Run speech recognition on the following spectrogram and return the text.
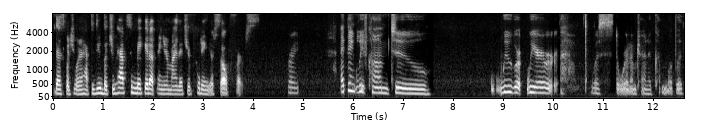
that's what you want to have to do, but you have to make it up in your mind that you're putting yourself first. Right. I think we've come to we were we're what's the word I'm trying to come up with?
